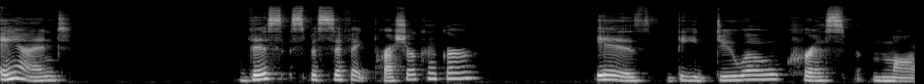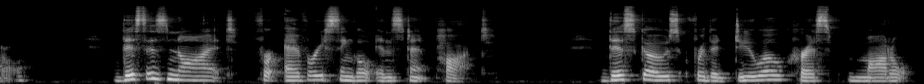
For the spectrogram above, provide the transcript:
and this specific pressure cooker is the Duo Crisp model. This is not for every single instant pot. This goes for the Duo Crisp model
